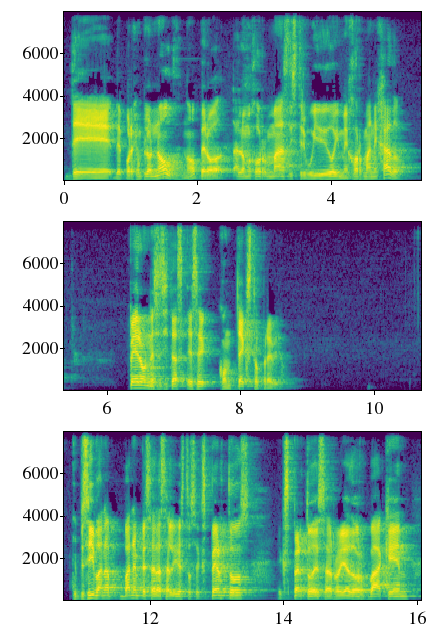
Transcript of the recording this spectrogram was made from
de, de, por ejemplo, Node, ¿no? Pero a lo mejor más distribuido y mejor manejado. Pero necesitas ese contexto previo. Y pues sí, van a, van a empezar a salir estos expertos, experto desarrollador backend,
